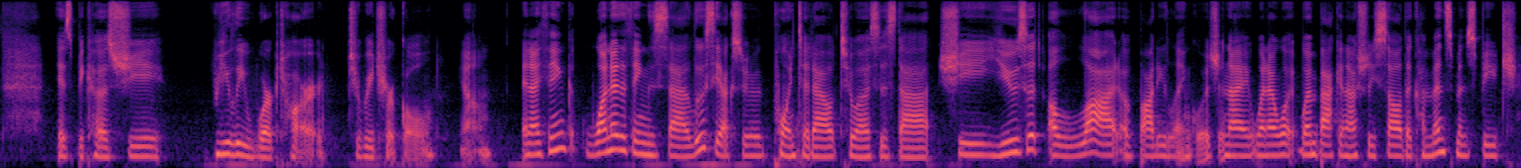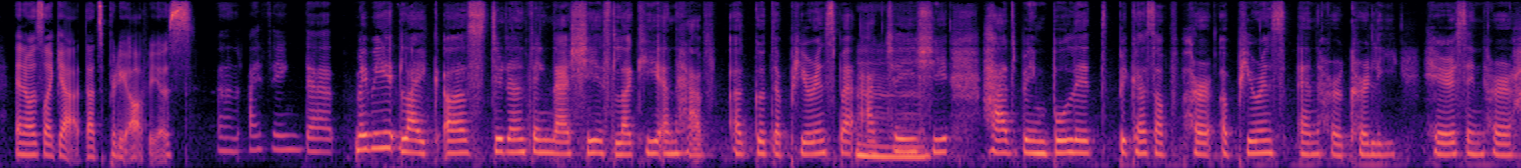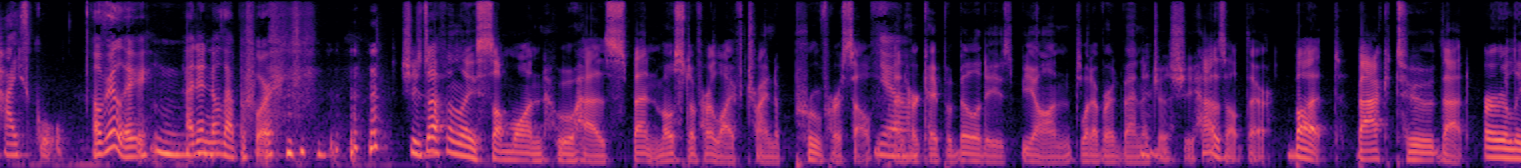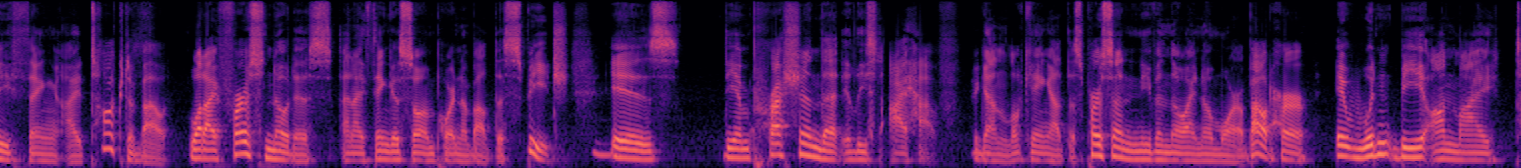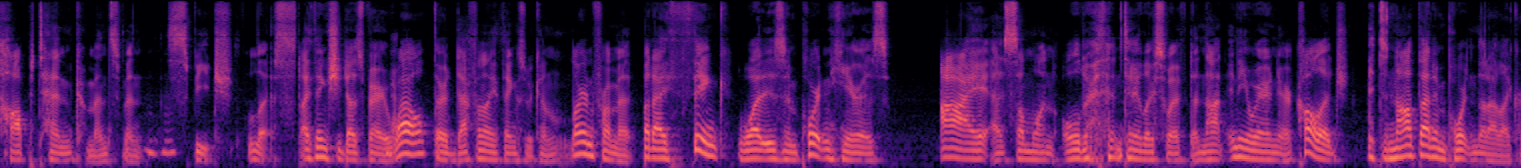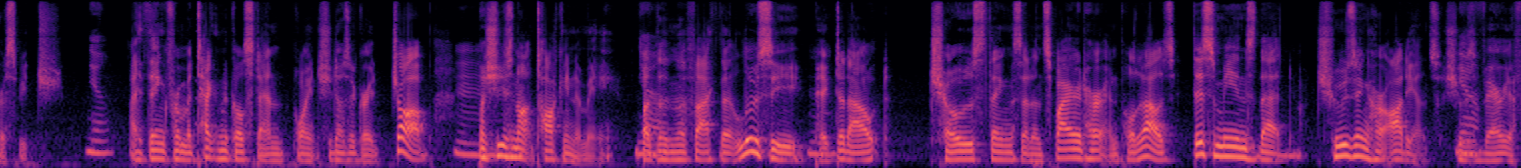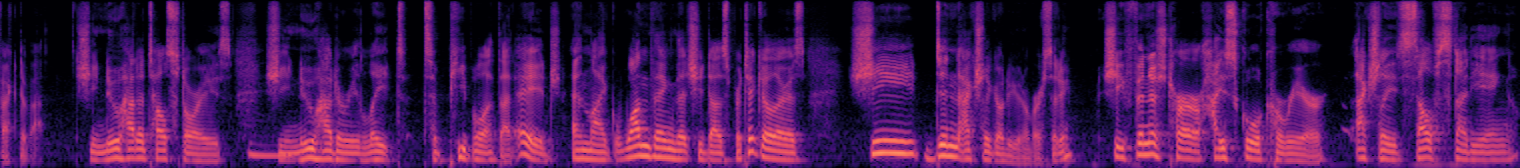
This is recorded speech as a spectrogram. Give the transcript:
is because she really worked hard to reach her goal. Yeah. And I think one of the things that Lucy actually pointed out to us is that she used a lot of body language. And I, when I w- went back and actually saw the commencement speech, and I was like, yeah, that's pretty obvious. And I think that maybe like a student think that she is lucky and have a good appearance, but mm. actually she had been bullied because of her appearance and her curly hairs in her high school. Oh, really? Mm. I didn't know that before. She's definitely someone who has spent most of her life trying to prove herself Yeah. and her capabilities beyond whatever advantages mm. she has out there. But back to that early thing I talked about, what I first notice, and I think is so important about this speech, mm. is the impression that at least I have. Again, looking at this person, and even though I know more about her, it wouldn't be on my top 10 commencement mm-hmm. speech list. I think she does very well. There are definitely things we can learn from it. But I think what is important here is I, as someone older than Taylor Swift and not anywhere near college, it's not that important that I like her speech. yeah. I think from a technical standpoint, she does a great job, but hmm. she's not talking to me. But then the fact that Lucy hmm. picked it out, chose things that inspired her, and pulled it out, this means that choosing her audience, she was very effective at. She knew how to tell stories. Mm-hmm. She knew how to relate to people at that age. And like one thing that she does particular is she didn't actually go to university. She finished her high school career actually self-studying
